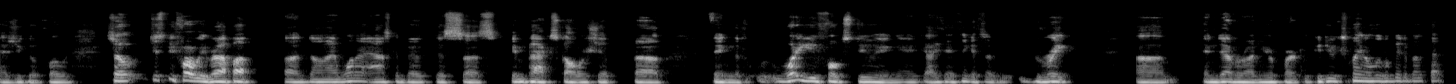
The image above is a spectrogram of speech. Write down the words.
as you go forward. So just before we wrap up uh, Don, I want to ask about this uh, impact scholarship uh, thing. The, what are you folks doing? I, I, think it's a great uh, endeavor on your part. Could you explain a little bit about that?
